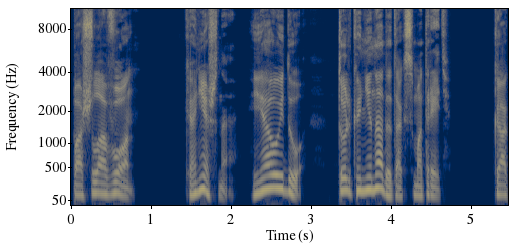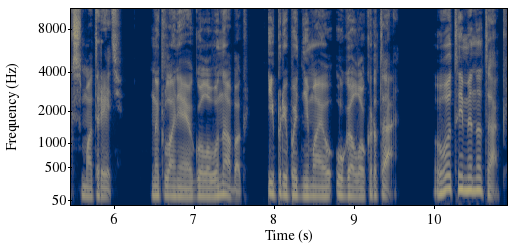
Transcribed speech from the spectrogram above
Пошла вон. Конечно, я уйду. Только не надо так смотреть. Как смотреть? Наклоняю голову на бок и приподнимаю уголок рта. Вот именно так.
